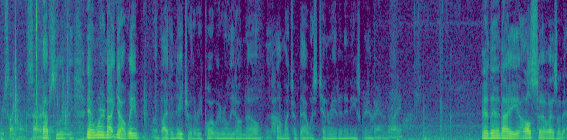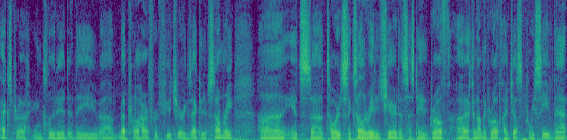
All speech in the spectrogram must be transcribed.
recycling center. Absolutely. And we're not, you know, we, by the nature of the report, we really don't know how much of that was generated in East Granby. Right. And then I also, as an extra, included the uh, Metro Hartford Future Executive Summary. Uh, It's uh, towards accelerating shared and sustained growth, uh, economic growth. I just received that.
